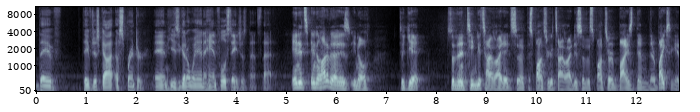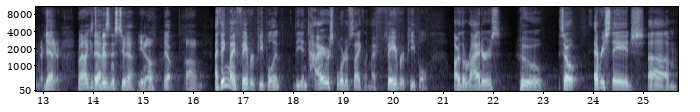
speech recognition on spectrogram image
they've they've just got a sprinter and he's going to win a handful of stages and that's that And it's and a lot of that is you know to get so then the team gets highlighted so that the sponsor gets highlighted so the sponsor buys them their bikes again next Yeah. year right like it's Yeah. a business too Yeah. you know yep i think my favorite people in the entire sport of cycling my favorite people are the riders who so every stage um,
